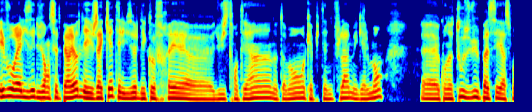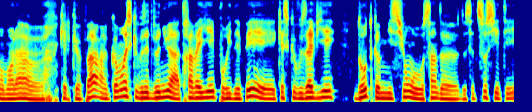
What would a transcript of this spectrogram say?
Et vous réalisez durant cette période les jaquettes et les visuels des coffrets euh, du 31 notamment, Capitaine Flamme également, qu'on a tous vu passer à ce moment-là quelque part. Comment est-ce que vous êtes venu à travailler pour IDP et qu'est-ce que vous aviez d'autre comme mission au sein de cette société?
